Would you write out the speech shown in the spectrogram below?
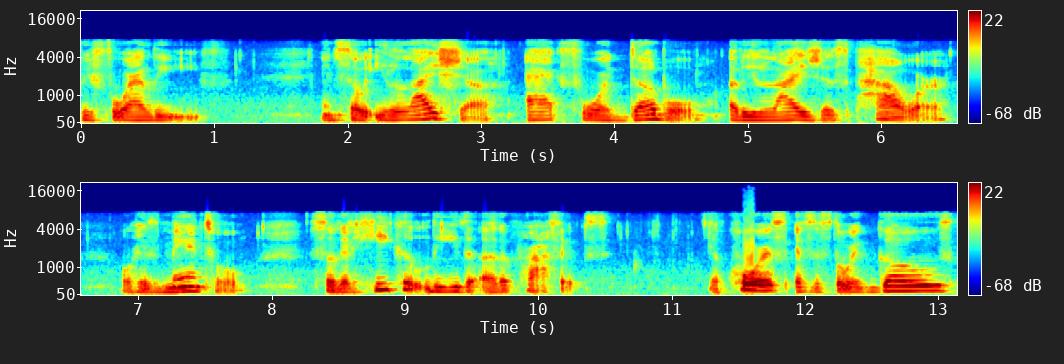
before I leave? And so Elisha asks for a double of Elijah's power or his mantle so that he could lead the other prophets. Of course, as the story goes,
